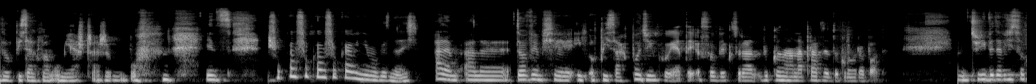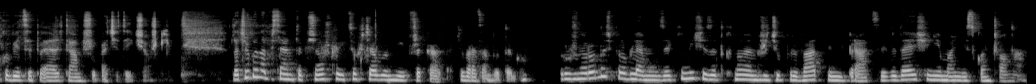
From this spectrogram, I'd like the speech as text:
w opisach Wam umieszczę, żeby było. Więc szukam, szukam, szukam i nie mogę znaleźć. Ale, ale dowiem się i w opisach podziękuję tej osobie, która wykonała naprawdę dobrą robotę. Czyli wydawnictwo kobiece.pl, tam szukacie tej książki. Dlaczego napisałem tę książkę i co chciałbym w niej przekazać? Wracam do tego. Różnorodność problemów, z jakimi się zetknąłem w życiu prywatnym i pracy, wydaje się niemal nieskończona.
